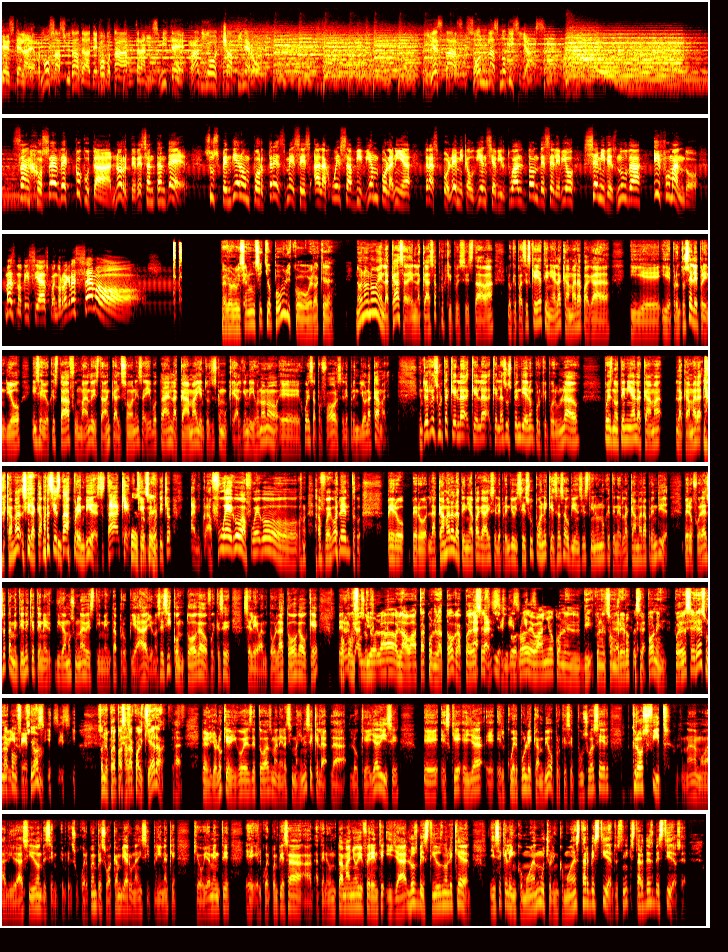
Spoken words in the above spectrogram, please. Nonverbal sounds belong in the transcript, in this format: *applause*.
Desde la hermosa ciudad de Bogotá, transmite Radio Chapinero. Y estas son las noticias. San José de Cúcuta, norte de Santander, suspendieron por tres meses a la jueza Vivian Polanía tras polémica audiencia virtual donde se le vio semidesnuda y fumando. Más noticias cuando regresemos. Pero lo hice en un sitio público o era que... No, no, no, en la casa, en la casa, porque pues estaba, lo que pasa es que ella tenía la cámara apagada y, eh, y, de pronto se le prendió y se vio que estaba fumando y estaban calzones ahí botada en la cama y entonces como que alguien le dijo, no, no, eh, jueza, por favor, se le prendió la cámara. Entonces resulta que la, que la, que la suspendieron porque por un lado, pues no tenía la cama la cámara, la cama, *laughs* si la cama sí estaba prendida, estaba que, que mejor dicho, a, fuego, a fuego, *laughs* a fuego lento. Pero, pero la cámara la tenía apagada y se le prendió. Y se supone que esas audiencias tiene uno que tener la cámara prendida. Pero fuera de eso también tiene que tener, digamos, una vestimenta apropiada. Yo no sé si con toga o fue que se, se levantó la toga o qué. Pero o confundió la, la, bata con la toga, puede ser. *laughs* el gorro de baño con el, con el sombrero que se ponen. Puede ser eso, una confusión. Eso le puede pasar a cualquiera. Pero yo lo que digo es de todas maneras, imagínense que la, la, lo que ella dice eh, es que ella, eh, el cuerpo le cambió porque se puso a hacer CrossFit, una modalidad así donde su cuerpo empezó a cambiar, una disciplina que, que obviamente eh, el cuerpo empieza a, a, tener un tamaño diferente y ya los vestidos no le quedan. dice que le incomodan mucho, le incomoda estar vestida, entonces tiene que estar desvestida, o sea,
